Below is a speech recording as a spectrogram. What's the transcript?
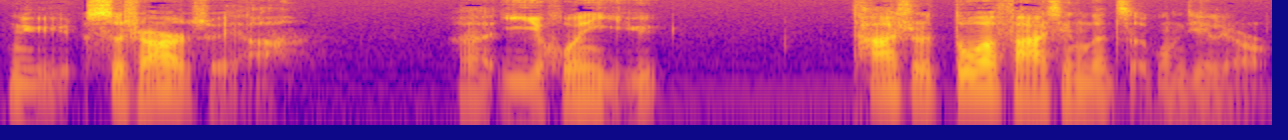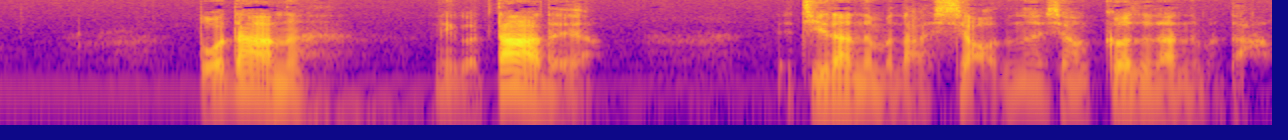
女，四十二岁啊，呃，已婚已育，她是多发性的子宫肌瘤，多大呢？那个大的呀，鸡蛋那么大，小的呢像鸽子蛋那么大。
